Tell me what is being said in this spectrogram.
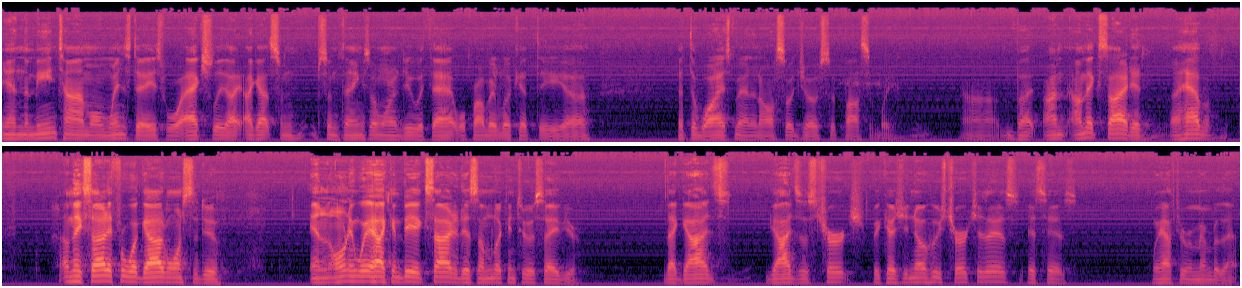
in the meantime, on Wednesdays, we'll actually I, I, got some some things I want to do with that. We'll probably look at the uh, at the wise men and also Joseph possibly. Uh, but I'm I'm excited. I have I'm excited for what God wants to do. And the only way I can be excited is I'm looking to a Savior that guides, guides His church because you know whose church it is? It's His. We have to remember that.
